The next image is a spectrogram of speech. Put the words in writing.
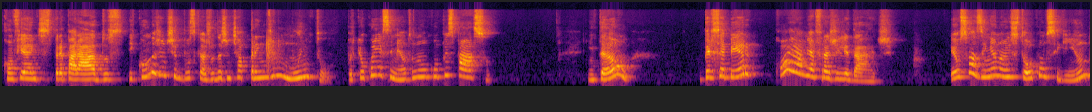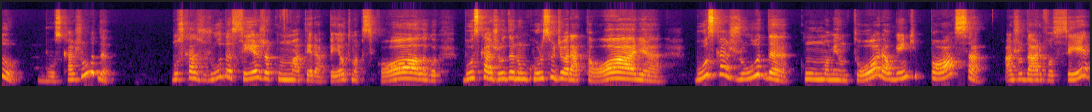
confiantes, preparados. E quando a gente busca ajuda, a gente aprende muito, porque o conhecimento não ocupa espaço. Então, perceber qual é a minha fragilidade. Eu sozinha não estou conseguindo, busca ajuda. Busca ajuda, seja com uma terapeuta, uma psicóloga, busca ajuda num curso de oratória, Busca ajuda com uma mentora, alguém que possa ajudar você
